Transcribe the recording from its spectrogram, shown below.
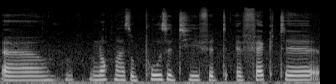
Äh, Nochmal so positive Effekte,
